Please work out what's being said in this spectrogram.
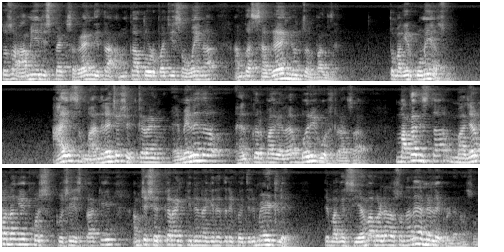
सो सो आमी रिस्पेक्ट सगळ्यांक दिता आमकां तोडपाची संवय ना आमकां सगळ्यांक घेवन चलपाक जाय. तो मागीर कोणूय आसूं. आयज मांद्र्याच्या शेतकऱ्यांक एम एल ए जर हेल्प करपाक गेल्यार बरी गोश्ट आसा. म्हाका दिसता म्हाज्या मनाक एक खोश खोशी दिसता की आमच्या शेतकऱ्यांक कितें ना कितें तरी खंय तरी मेळटलें. तें मागीर सी एमा कडल्यान आसूं नाल्यार एम एल ए कडल्यान आसूं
